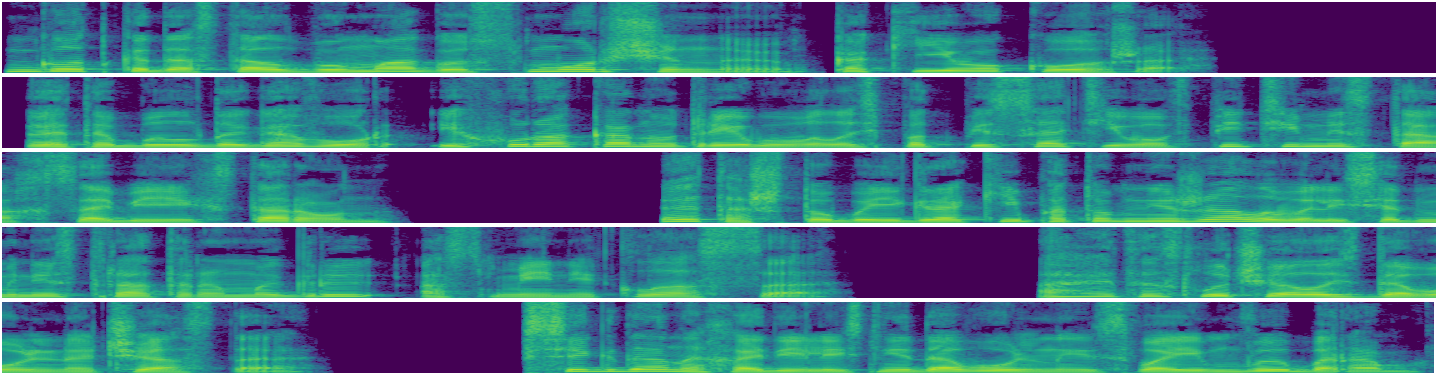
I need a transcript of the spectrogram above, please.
Годка достал бумагу, сморщенную, как его кожа. Это был договор, и Хуракану требовалось подписать его в пяти местах с обеих сторон. Это чтобы игроки потом не жаловались администраторам игры о смене класса. А это случалось довольно часто. Всегда находились недовольные своим выбором,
